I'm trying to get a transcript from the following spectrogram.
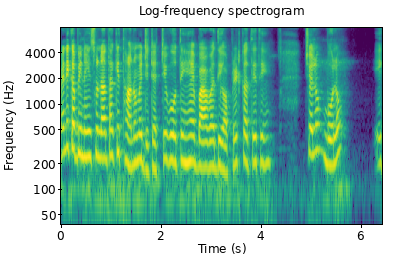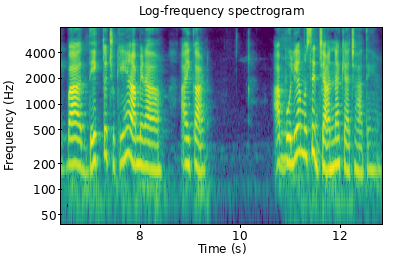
मैंने कभी नहीं सुना था कि थानों में डिटेक्टिव होते हैं, बावर्दी ऑपरेट करते थे। चलो, बोलो। एक बार देख तो चुकी हैं आप मेरा आई कार्ड। आप बोलिए मुझसे जानना क्या चाहते हैं।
